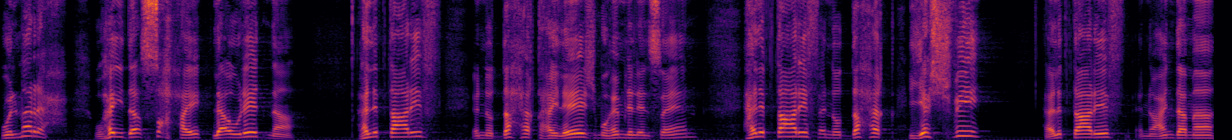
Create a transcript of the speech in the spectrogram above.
والمرح وهيدا صحي لأولادنا. هل بتعرف إنه الضحك علاج مهم للإنسان؟ هل بتعرف إنه الضحك يشفي؟ هل بتعرف إنه عندما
